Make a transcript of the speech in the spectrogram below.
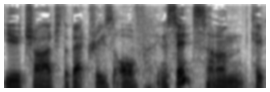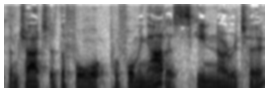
you charge the batteries of, in a sense, um, keep them charged of the four performing artists in No Return.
